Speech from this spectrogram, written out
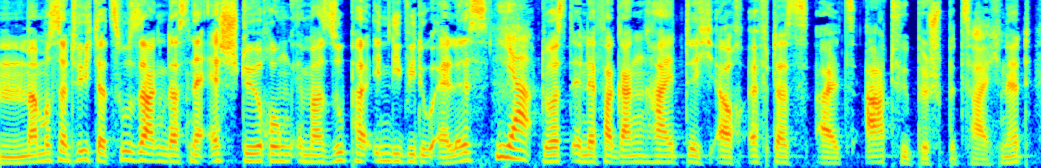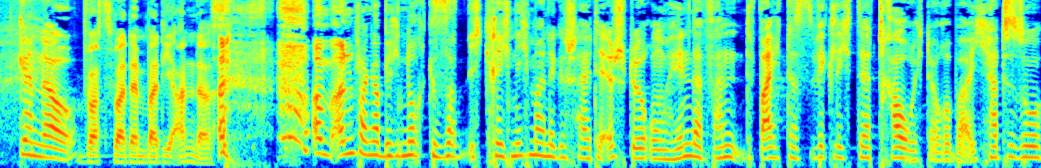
Hm, man muss natürlich dazu sagen, dass eine Essstörung immer super individuell ist. Ja. Du hast in der Vergangenheit dich auch öfters als atypisch bezeichnet. Genau. Was war denn bei dir anders? Am Anfang habe ich noch gesagt, ich kriege nicht mal eine gescheite Essstörung hin. Da fand, war ich das wirklich sehr traurig darüber. Ich hatte so,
